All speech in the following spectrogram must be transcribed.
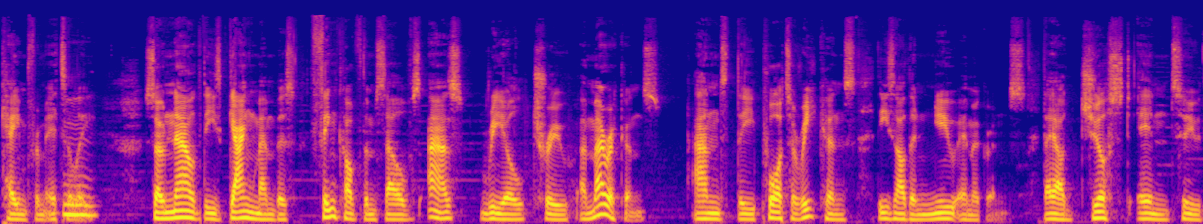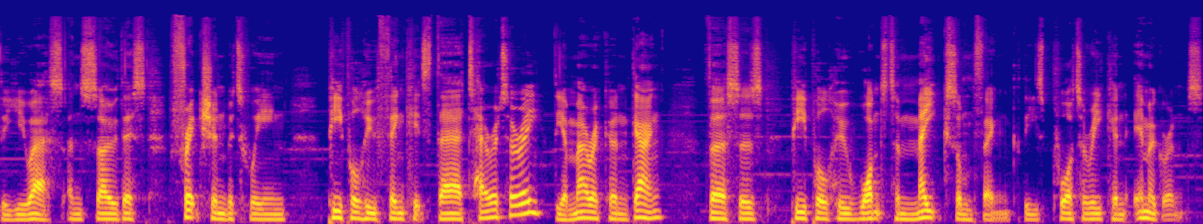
came from Italy. Mm. So now these gang members think of themselves as real, true Americans. And the Puerto Ricans, these are the new immigrants. They are just into the US. And so this friction between people who think it's their territory, the American gang, versus people who want to make something, these Puerto Rican immigrants.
